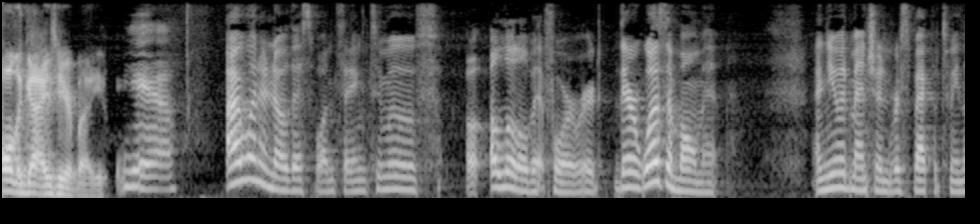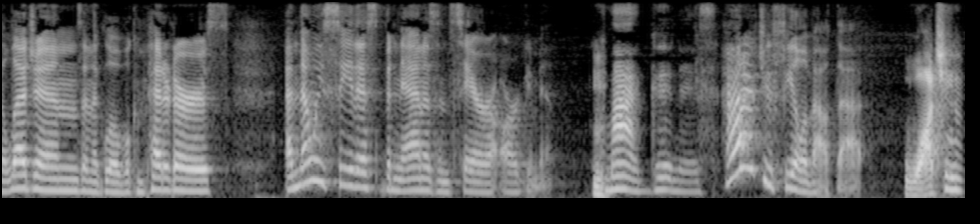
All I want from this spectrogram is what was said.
all the guys here, buddy." yeah. I want to know this one thing to move a, a little bit forward. There was a moment, and you had mentioned respect between the legends and the global competitors. And then we see this bananas and Sarah argument. My goodness. How did you feel about that? watching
